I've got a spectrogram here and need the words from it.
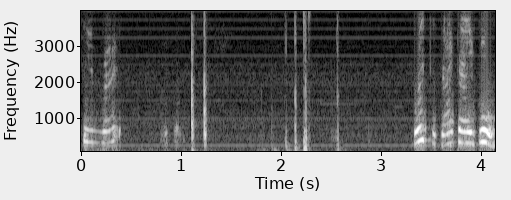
15, right? Where did that guy go?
